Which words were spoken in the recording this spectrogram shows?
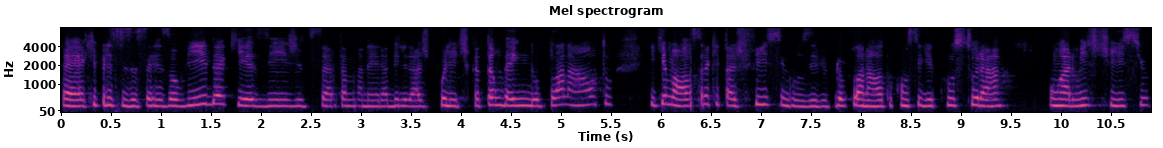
é, que precisa ser resolvida, que exige, de certa maneira, habilidade política também do Planalto e que mostra que está difícil, inclusive, para o Planalto conseguir costurar um armistício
